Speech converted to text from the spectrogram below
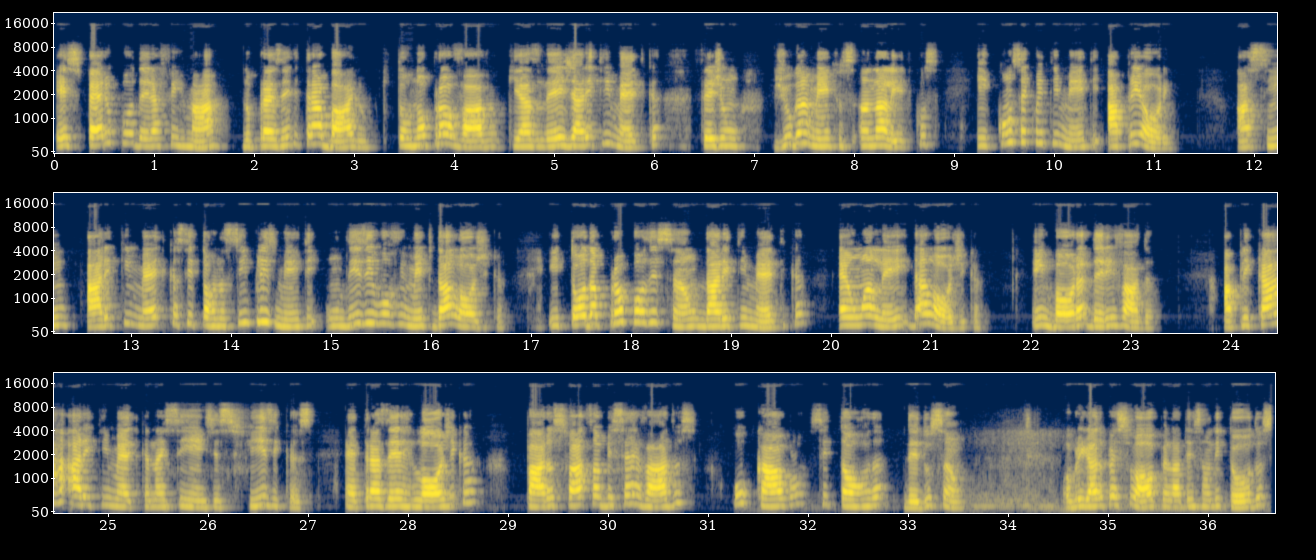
Espero poder afirmar no presente trabalho que tornou provável que as leis de aritmética sejam julgamentos analíticos e, consequentemente, a priori. Assim, a aritmética se torna simplesmente um desenvolvimento da lógica, e toda proposição da aritmética é uma lei da lógica, embora derivada. Aplicar a aritmética nas ciências físicas é trazer lógica para os fatos observados, o cálculo se torna dedução. Obrigado, pessoal, pela atenção de todos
